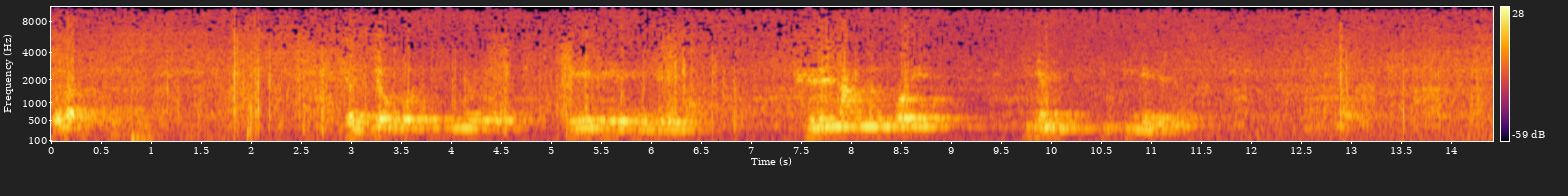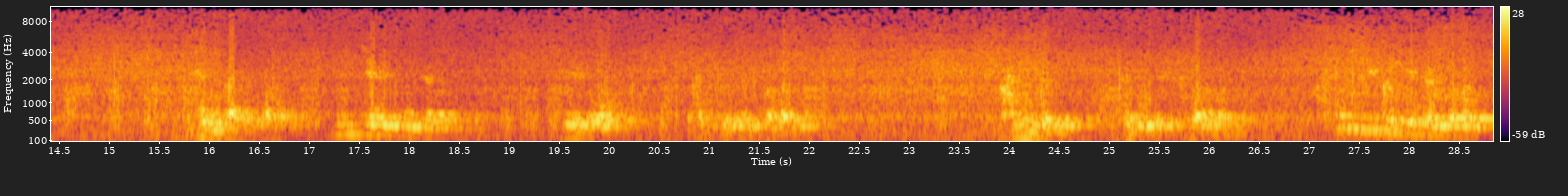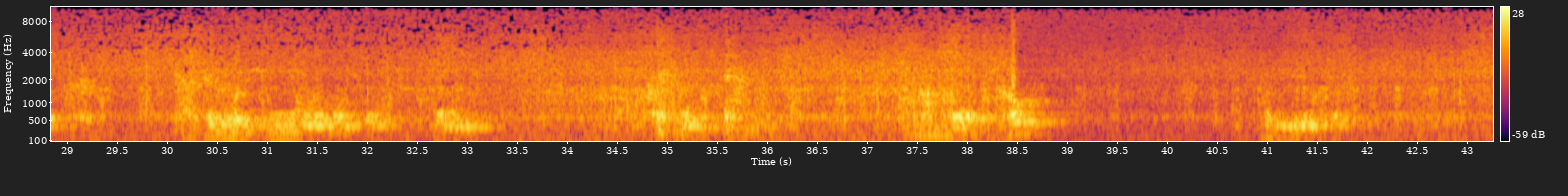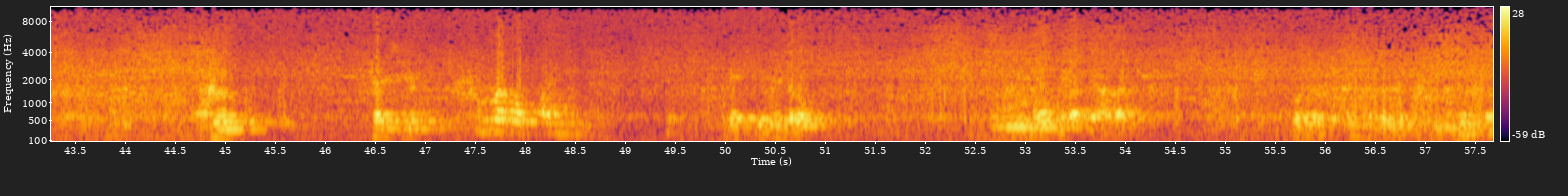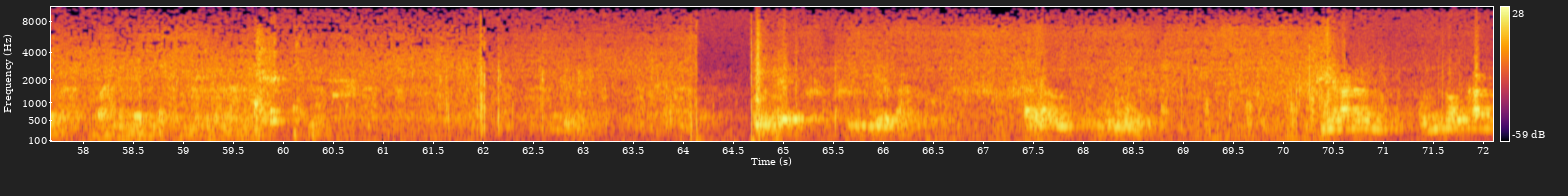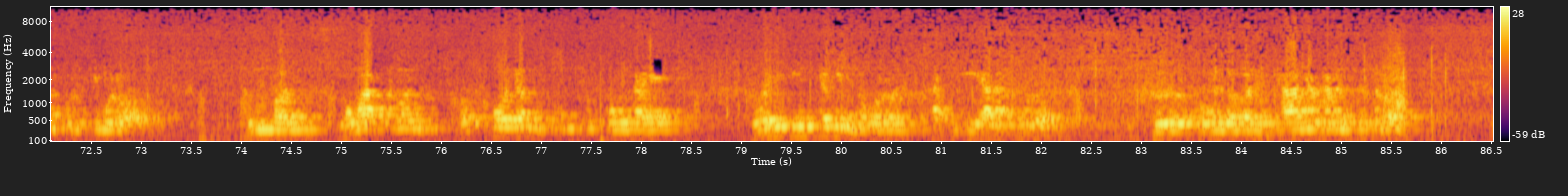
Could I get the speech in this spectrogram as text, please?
되었습니다. 결정권으로 대대대로 최상능법에 인연 깊이 내려졌습니다. 생각을 하고 일제의 문제는 그래도 가지고 있는 것은 간절히 그분의 주관을 그렇게 변력을 다 변력을 중용으로 모시고 저는 앞으로 더욱 그런 그 결실을 하루라도 빨리 맺게 되도록 우리 모두가 다 같이 그게 이게 가장 무용 귀하는 본독한 불심으로 근본 용화성은 독보전 공축공사의 근신적인 노고를 가지지 않았으므로 그 공덕을 찬양하는 뜻으로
